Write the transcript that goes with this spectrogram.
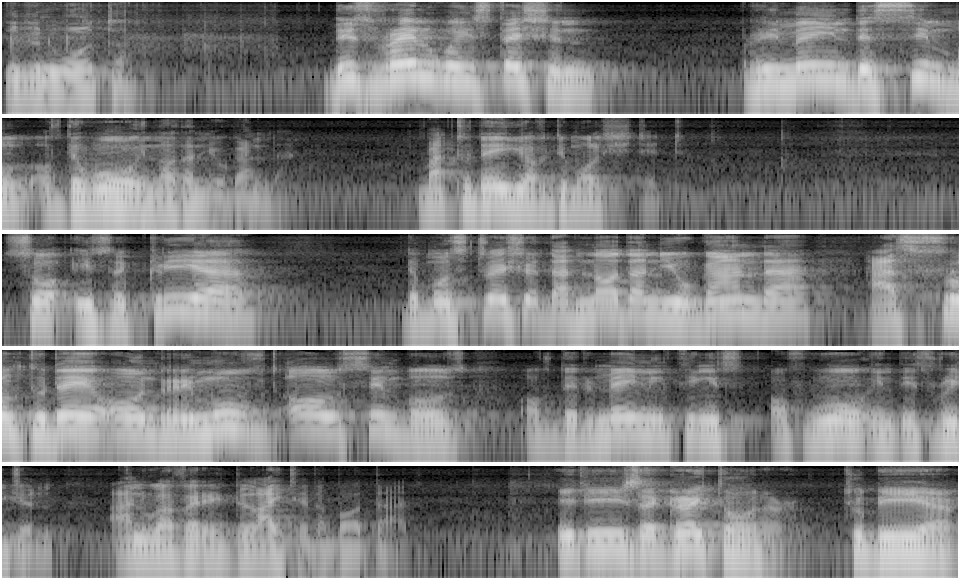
Even water. This railway station remained the symbol of the war in northern Uganda. But today you have demolished it. So it's a clear demonstration that northern Uganda has from today on removed all symbols of the remaining things of war in this region. And we are very delighted about that. It is a great honor to be here,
